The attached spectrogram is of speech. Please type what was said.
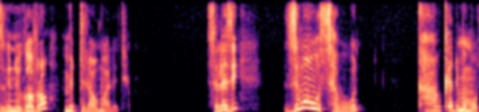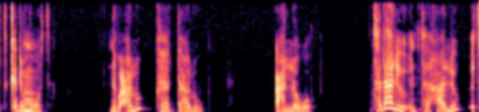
ዝንገብሮ ምድላው ማለት እዩ ስለዚ ዝመውት ሰብ እውን ካብ ቅድሚ ሞት ቅድሚ ሞት ንባዕሉ ከዳሉ ኣለዎ ተዳልዩ እንተሃልዩ እቲ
